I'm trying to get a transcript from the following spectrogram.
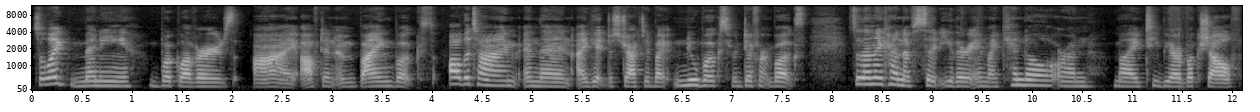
So like many book lovers, I often am buying books all the time and then I get distracted by new books for different books. So then they kind of sit either in my Kindle or on my TBR bookshelf.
